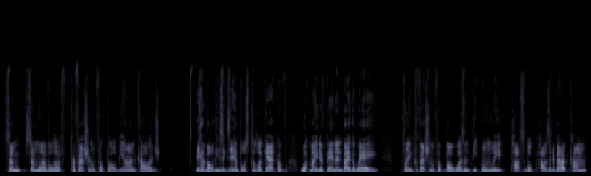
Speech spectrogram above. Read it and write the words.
some some level of professional football beyond college. They have all these examples to look at of what might have been. And by the way, playing professional football wasn't the only possible positive outcome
